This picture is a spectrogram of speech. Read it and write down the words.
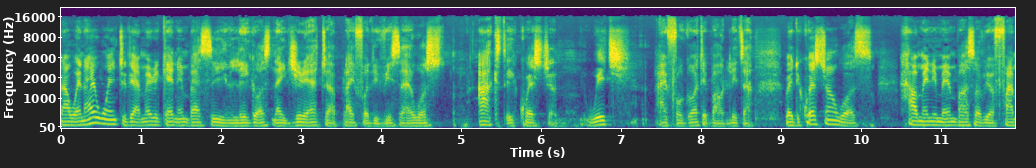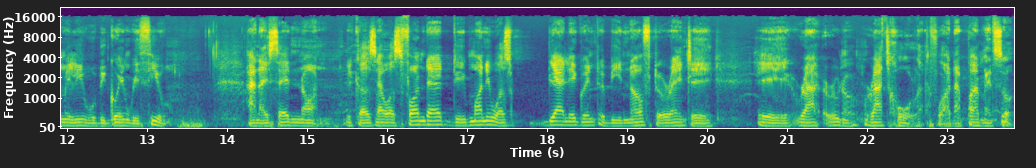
Now, when I went to the American Embassy in Lagos, Nigeria, to apply for the visa, I was asked a question, which I forgot about later. But the question was, How many members of your family will be going with you? And I said none, because I was funded, the money was barely going to be enough to rent a, a rat, you know, rat hole for an apartment. So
